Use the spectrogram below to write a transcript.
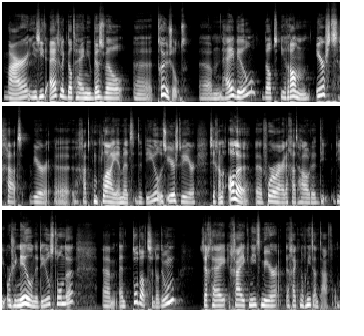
Maar je ziet eigenlijk dat hij nu best wel treuzelt. Um, hij wil dat Iran eerst gaat weer gaat complyen met de deal. Dus eerst weer zich aan alle voorwaarden gaat houden die, die origineel in de deal stonden. Um, en totdat ze dat doen, zegt hij, ga ik niet meer, ga ik nog niet aan tafel.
